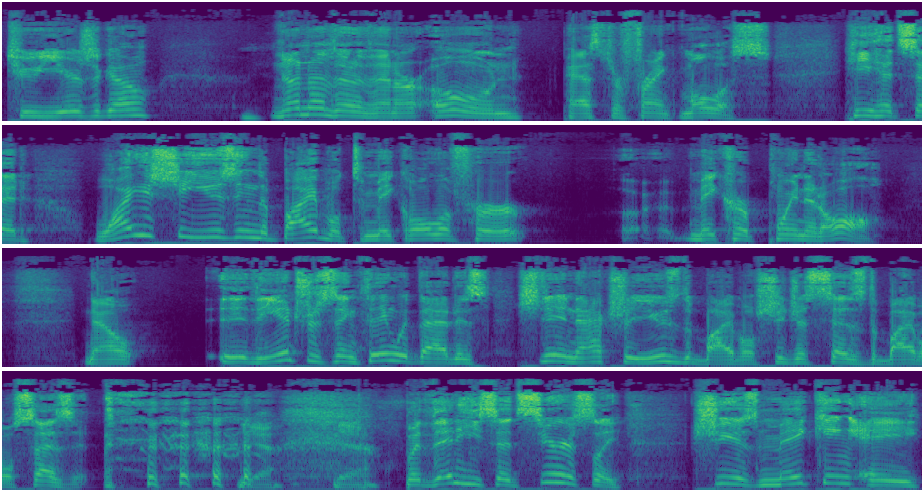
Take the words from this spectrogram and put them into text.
two years ago? None other than our own Pastor Frank Mullis. He had said, why is she using the Bible to make all of her, make her point at all? Now, the interesting thing with that is she didn't actually use the Bible. She just says the Bible says it. yeah, yeah. But then he said, seriously, she is making a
